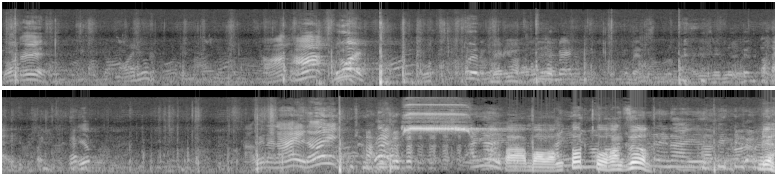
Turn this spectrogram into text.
Lót đi. Thả, thả, đuôi. Không còn mẹ. Tiếp. Thả bên này này, đấy. và bỏ bóng tốt của Hoàng Dương. Điểm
